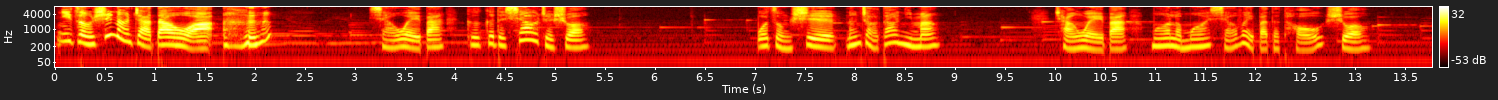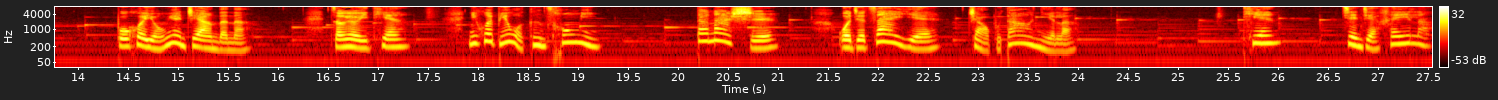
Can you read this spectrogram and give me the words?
你总是能找到我。呵呵小尾巴咯咯的笑着说：“我总是能找到你吗？”长尾巴摸了摸小尾巴的头，说：“不会永远这样的呢。总有一天，你会比我更聪明。到那时，我就再也找不到你了。”天渐渐黑了，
